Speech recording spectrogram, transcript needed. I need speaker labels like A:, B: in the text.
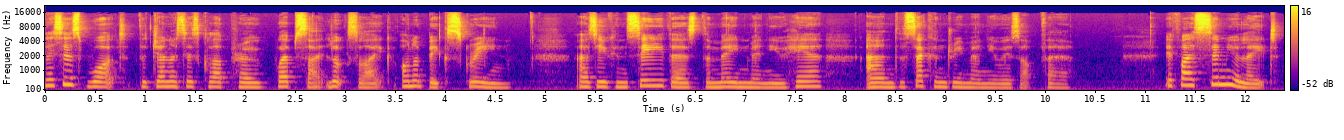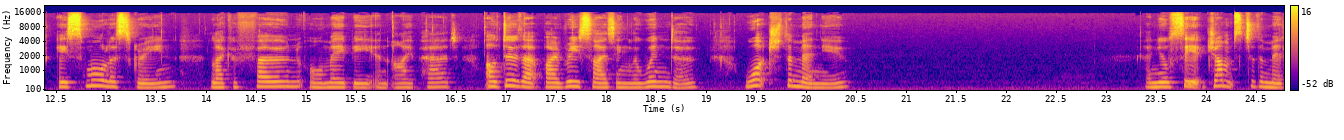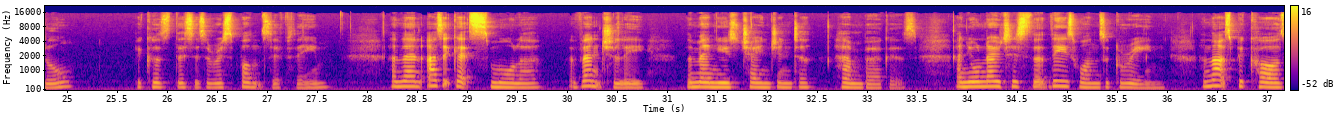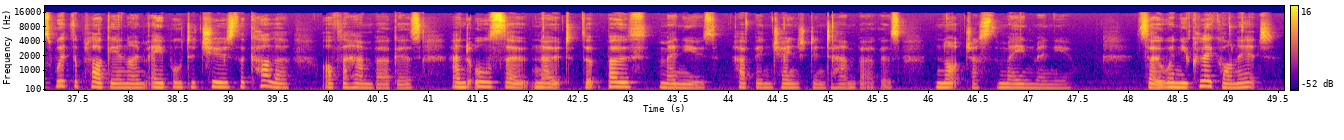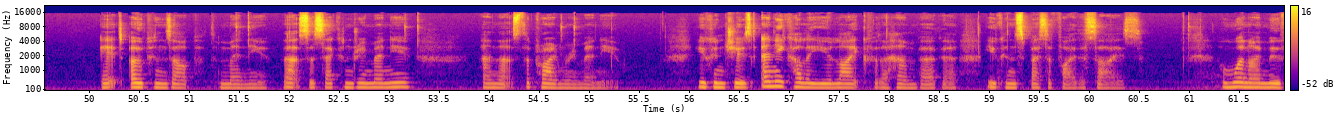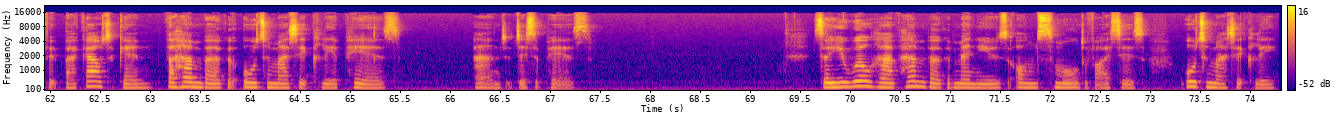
A: This is what the Genesis Club Pro website looks like on a big screen. As you can see there's the main menu here and the secondary menu is up there. If I simulate a smaller screen like a phone or maybe an iPad, I'll do that by resizing the window, watch the menu and you'll see it jumps to the middle because this is a responsive theme and then as it gets smaller eventually the menus change into hamburgers. And you'll notice that these ones are green. And that's because with the plugin I'm able to choose the colour of the hamburgers. And also note that both menus have been changed into hamburgers not just the main menu. So when you click on it it opens up the menu. That's the secondary menu and that's the primary menu you can choose any colour you like for the hamburger you can specify the size and when I move it back out again, the hamburger automatically appears and disappears. So you will have hamburger menus on small devices automatically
